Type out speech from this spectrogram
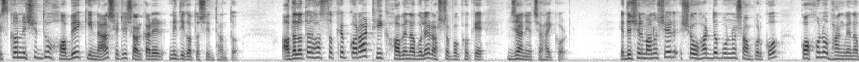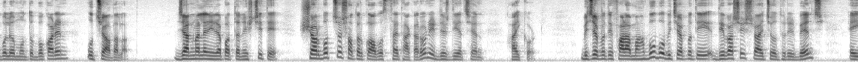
ইসকন নিষিদ্ধ হবে কি না সেটি সরকারের নীতিগত সিদ্ধান্ত। আদালতের হস্তক্ষেপ করা ঠিক হবে না বলে রাষ্ট্রপক্ষকে জানিয়েছে হাইকোর্ট। এদেশের মানুষের সৌহার্দ্যপূর্ণ সম্পর্ক কখনো ভাঙবে না বলেও মন্তব্য করেন উচ্চ আদালত। জানমালের নিরাপত্তা নিশ্চিতে সর্বোচ্চ সতর্ক অবস্থায় থাকারও নির্দেশ দিয়েছেন হাইকোর্ট। বিচারপতি ফারা মাহবুব ও বিচারপতি দেবাশিস রায়চৌধুরীর বেঞ্চ এই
